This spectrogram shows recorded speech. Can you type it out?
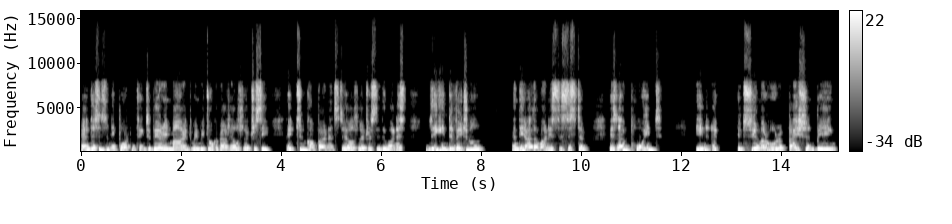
And this is an important thing to bear in mind when we talk about health literacy. There are two components to health literacy. The one is the individual, and the other one is the system. There's no point in a consumer or a patient being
